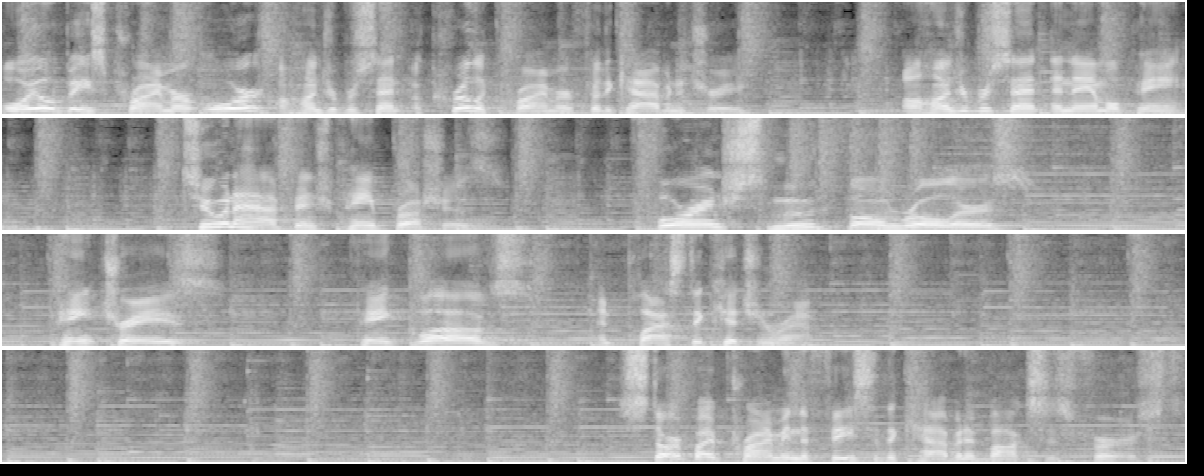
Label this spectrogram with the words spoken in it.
oil-based primer or 100% acrylic primer for the cabinetry, 100% enamel paint, 2.5 inch paint brushes, 4 inch smooth foam rollers, paint trays, paint gloves, and plastic kitchen wrap. Start by priming the face of the cabinet boxes first.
